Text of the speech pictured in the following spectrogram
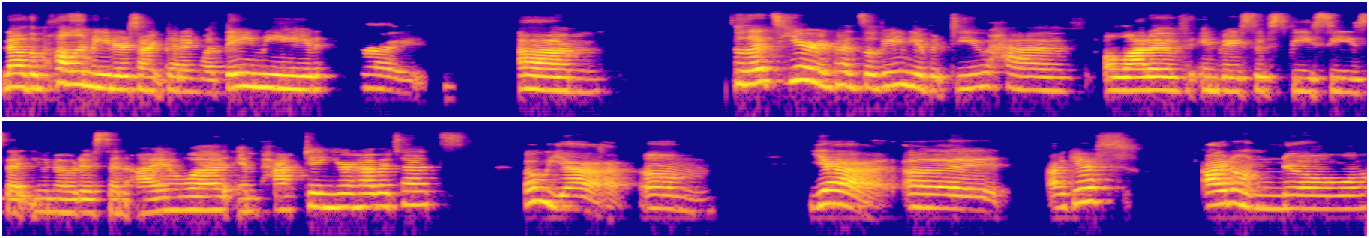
now the pollinators aren't getting what they need. Right. Um, so that's here in Pennsylvania, but do you have a lot of invasive species that you notice in Iowa impacting your habitats? Oh yeah. Um yeah, uh I guess I don't know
